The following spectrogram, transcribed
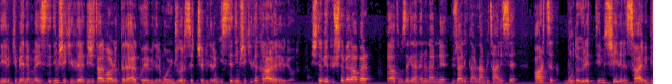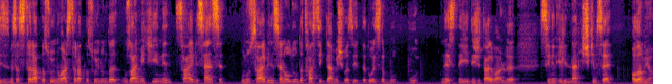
diyelim ki benim ve istediğim şekilde dijital varlıklara el koyabilirim, oyuncuları seçebilirim, istediğim şekilde karar verebiliyordum. İşte Web3 ile beraber hayatımıza gelen en önemli güzelliklerden bir tanesi artık burada ürettiğimiz şeylerin sahibi biziz. Mesela Star Atlas oyunu var. Star Atlas oyununda uzay mekiğinin sahibi sensin. Bunun sahibinin sen olduğunda tasdiklenmiş vaziyette. Dolayısıyla bu, bu nesneyi, dijital varlığı senin elinden hiç kimse alamıyor.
